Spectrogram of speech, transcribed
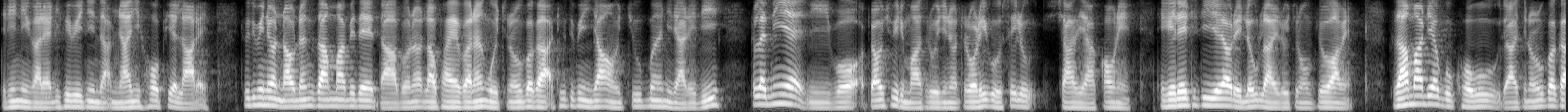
သတင်းတွေကလည်းဒီဖြည်းဖြည်းချင်းဒါအများကြီးဟော့ဖြစ်လာတယ်သူတပင်းတော့နောက်တန်းကစားမဖြစ်တဲ့ဒါပေါ်တော့လောက်ဖိုင်ဘာရန်ကိုကျွန်တော်တို့ဘက်ကအထူးသဖြင့်ရအောင်ကျူးပန်းနေတာတွေဒီ ကလပ်တင်းရဲ့ဒီဘောအပြောင်းရွှေ့တွေမှာဆိုလို့ကျွန်တော်တော်တော်လေးကိုစိတ်လို့ရှားစရာကောင်းတယ်တကယ်လေးတီတီရောက်တွေလှုပ်လာတယ်လို့ကျွန်တော်ပြောရမယ်ကစားမတယောက်ကိုခေါ်ဖို့ဒါကျွန်တော်တို့ဘက်က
